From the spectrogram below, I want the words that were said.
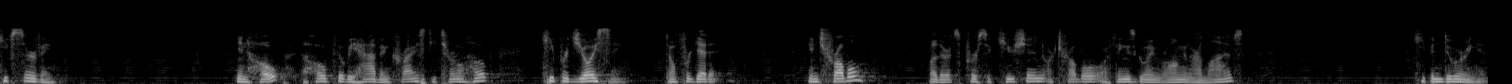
keep serving. In hope, the hope that we have in Christ, eternal hope, keep rejoicing. Don't forget it. In trouble, whether it's persecution or trouble or things going wrong in our lives, keep enduring it.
